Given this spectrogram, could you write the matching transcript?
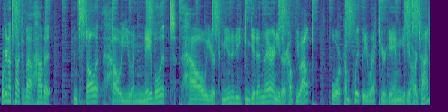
We're going to talk about how to install it, how you enable it, how your community can get in there and either help you out or completely wreck your game and give you a hard time.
